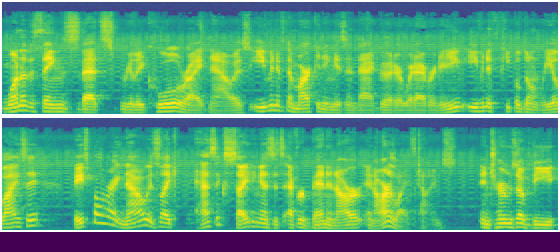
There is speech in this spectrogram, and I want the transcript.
one of the things that's really cool right now is even if the marketing isn't that good or whatever, and even if people don't realize it, baseball right now is like as exciting as it's ever been in our in our lifetimes in terms of the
